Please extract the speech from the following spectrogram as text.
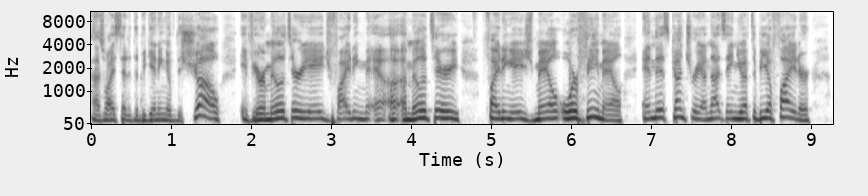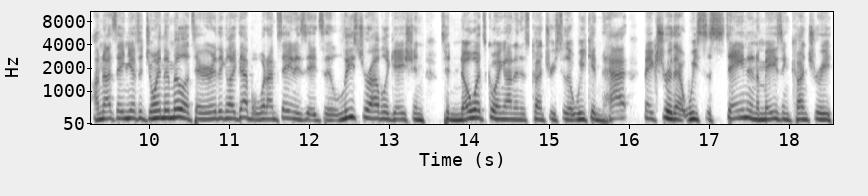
That's why I said at the beginning of the show if you're a military age fighting, uh, a military fighting age male or female in this country. I'm not saying you have to be a fighter. I'm not saying you have to join the military or anything like that. But what I'm saying is it's at least your obligation to know what's going on in this country so that we can ha- make sure that we sustain an amazing country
